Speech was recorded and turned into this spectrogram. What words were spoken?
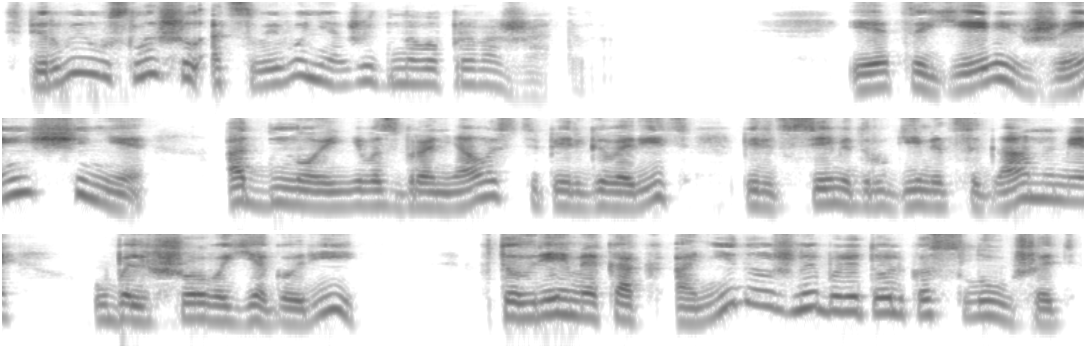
впервые услышал от своего неожиданного провожатого. И это ей, женщине, одной не возбранялось теперь говорить перед всеми другими цыганами у Большого Ягори, в то время как они должны были только слушать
